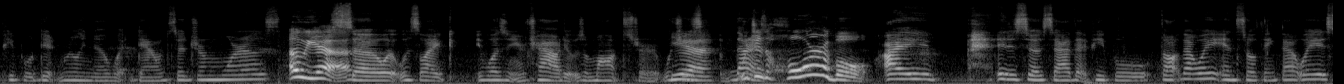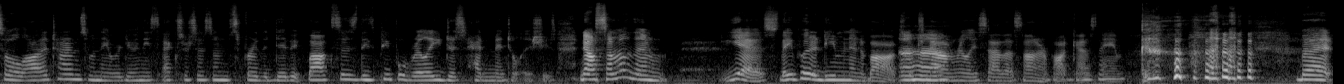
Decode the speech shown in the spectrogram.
people didn't really know what Down syndrome was. Oh yeah. So it was like it wasn't your child; it was a monster. Which yeah. is that Which is horrible. I. It is so sad that people thought that way and still think that way. So a lot of times when they were doing these exorcisms for the Dybbuk boxes, these people really just had mental issues. Now some of them, yes, they put a demon in a box. Which Uh-huh. now I'm really sad that's not our podcast name. But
